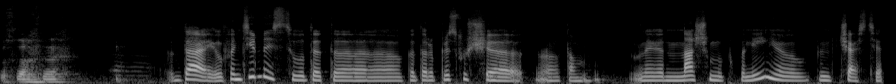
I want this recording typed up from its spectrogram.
условно. Да, инфантильность вот эта, которая присуща э, там, наверное, нашему поколению в части,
